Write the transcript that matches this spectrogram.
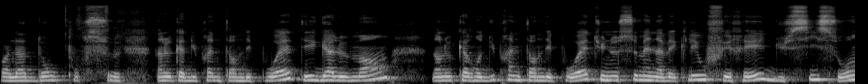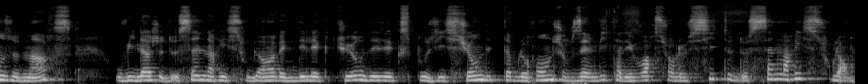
Voilà donc pour ce, dans le cadre du Printemps des Poètes. Et également, dans le cadre du Printemps des Poètes, une semaine avec Léo Ferré du 6 au 11 mars au village de Saint-Lary-Soulan avec des lectures, des expositions, des tables rondes. Je vous invite à aller voir sur le site de Saint-Lary-Soulan.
